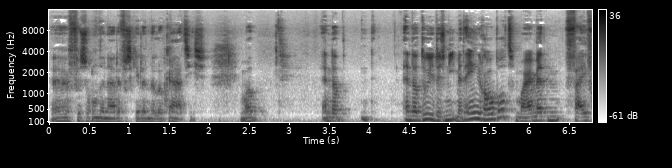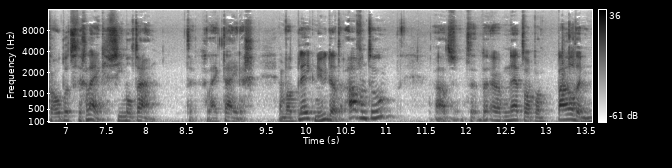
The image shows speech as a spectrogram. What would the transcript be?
eh, verzonden naar de verschillende locaties. En, dat, en dat doe je dus niet met één robot, maar met vijf robots tegelijk, simultaan gelijktijdig. En wat bleek nu? Dat af en toe, als het eh, net op een bepaalde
